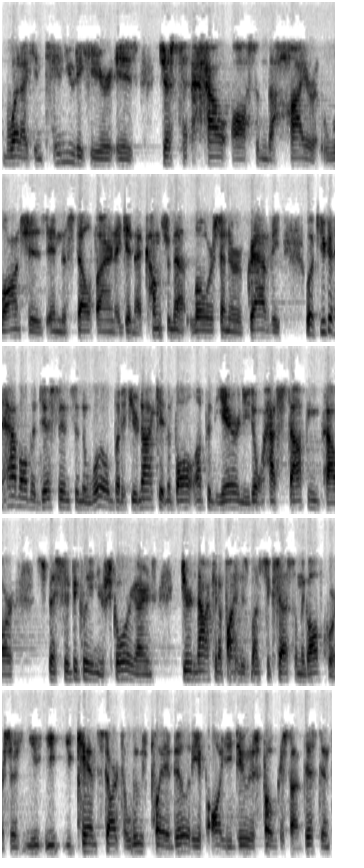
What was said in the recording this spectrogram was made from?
what I continue to hear is just how awesome the higher it launches in the stealth iron. Again, that comes from that lower center of gravity. Look, you can have all the distance in the world, but if you're not getting the ball up in the air and you don't have stopping power, specifically in your scoring irons, you're not going to find as much success on the golf course. There's, you, you, you can start to lose playability if all you do is focus on distance.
